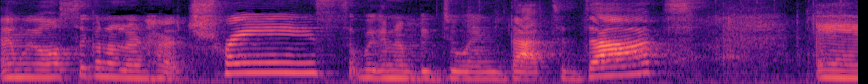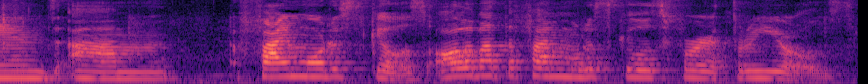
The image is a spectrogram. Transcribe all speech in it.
and we're also gonna learn how to trace. We're gonna be doing dot to dot and um, fine motor skills, all about the fine motor skills for three-year-olds.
